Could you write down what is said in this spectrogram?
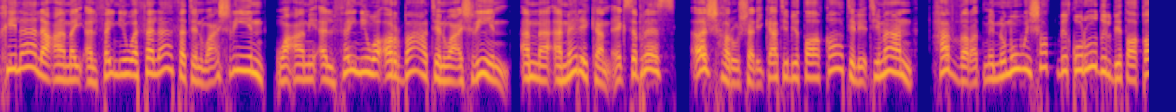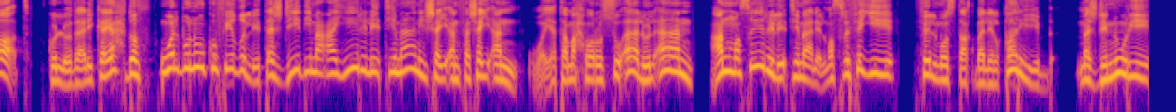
خلال عامي 2023 وعام 2024 أما أمريكان إكسبريس أشهر شركات بطاقات الائتمان حذرت من نمو شطب قروض البطاقات. كل ذلك يحدث والبنوك في ظل تجديد معايير الائتمان شيئا فشيئا. ويتمحور السؤال الآن عن مصير الائتمان المصرفي في المستقبل القريب. مجد النوري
